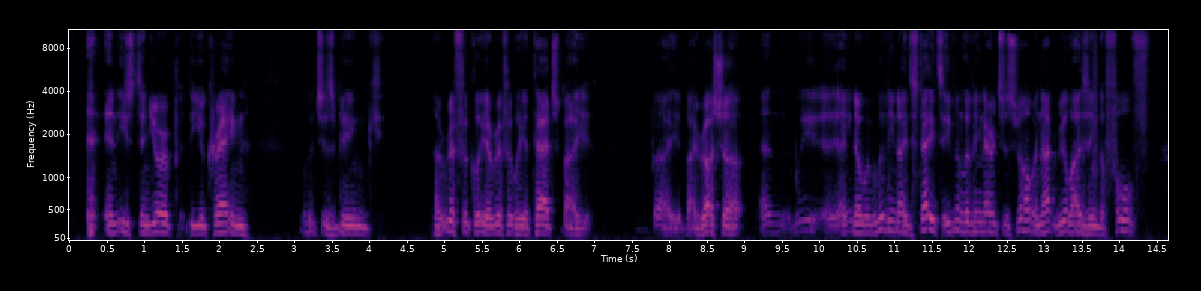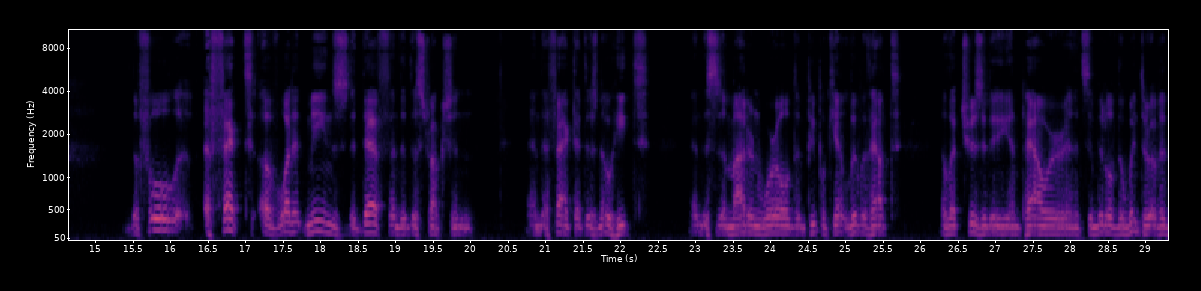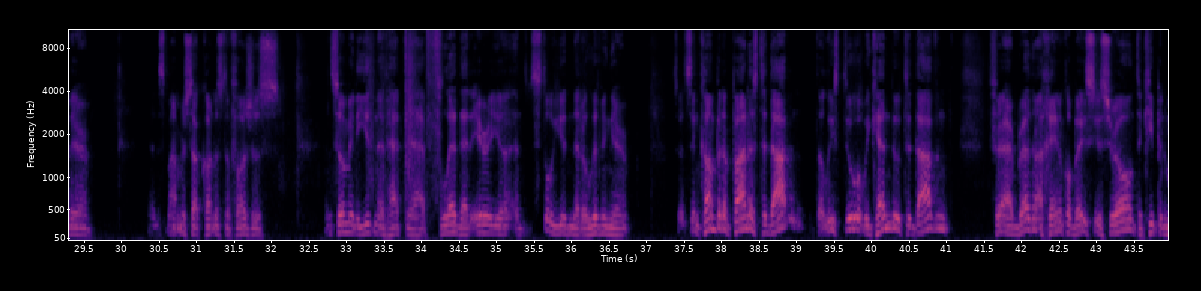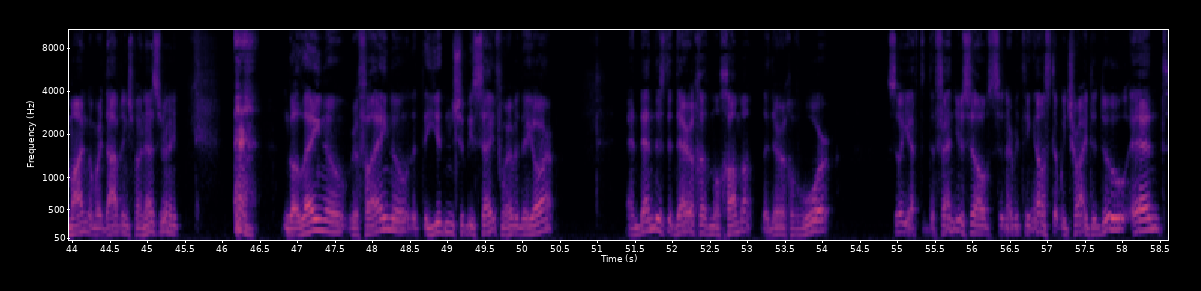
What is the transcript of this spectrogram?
in Eastern Europe, the Ukraine, which is being horrifically, horrifically attached by by by Russia. And we, uh, you know, when we live in the United States, even living in Eretz Yisrael, we're not realizing the full the full effect of what it means the death and the destruction and the fact that there's no heat and this is a modern world and people can't live without electricity and power and it's the middle of the winter over there and it's sakonis and so many yidden have had to have fled that area and still yidden that are living there so it's incumbent upon us to daven to at least do what we can do to daven for our brethren, Acheinu Kol Beis Yisrael, to keep in mind when we're davening Shemon Esrei, Goleinu, Rifainu, that the Yidden should be safe wherever they are. And then there's the derech of Milchama, the derech of war. So you have to defend yourselves and everything else that we try to do. And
